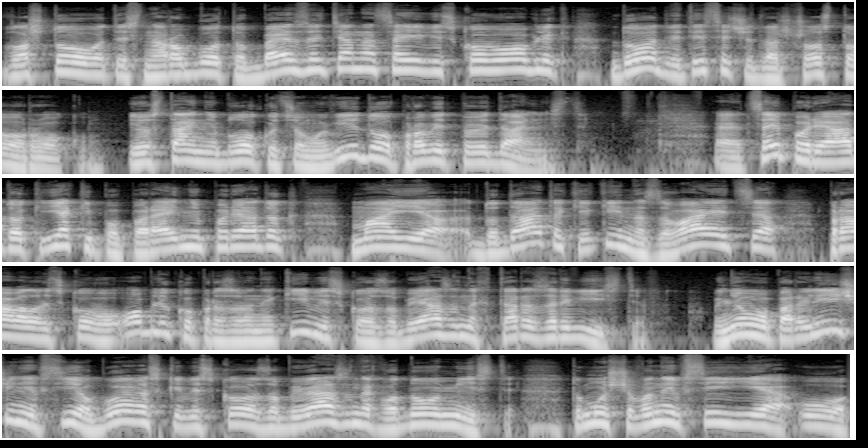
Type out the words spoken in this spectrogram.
влаштовуватись на роботу без взяття на цей військовий облік до 2026 року. І останній блок у цьому відео про відповідальність. Е, Цей порядок, як і попередній порядок, має додаток, який називається Правила військового обліку призовників військовозобов'язаних та резервістів. В ньому перелічені всі обов'язки військовозобов'язаних в одному місці, тому що вони всі є у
